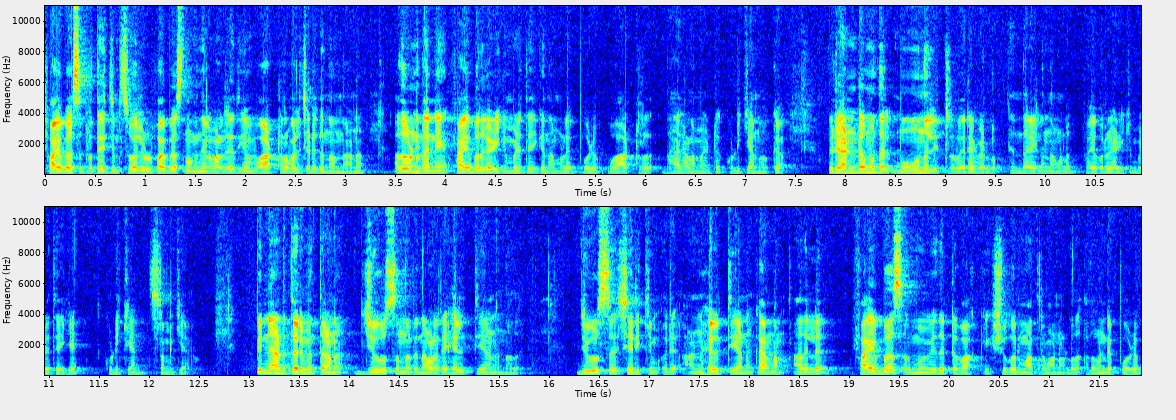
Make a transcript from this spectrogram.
ഫൈബേഴ്സ് പ്രത്യേകിച്ചും സോല്യൂബിൾ ഫൈബേഴ്സ് എന്ന് പറഞ്ഞാൽ വളരെയധികം വാട്ടർ വലിച്ചെടുക്കുന്ന ഒന്നാണ്. അതുകൊണ്ട് തന്നെ ഫൈബർ കഴിക്കുമ്പോഴത്തേക്ക് നമ്മളെപ്പോഴും വാട്ടർ ധാരാളമായിട്ട് കുടിക്കാൻ നോക്കുക. രണ്ട് മുതൽ മൂന്ന് ലിറ്റർ വരെ വെള്ളം എന്തായാലും നമ്മൾ ഫൈബർ കഴിക്കുമ്പോഴത്തേക്ക് കുടിക്കാൻ ശ്രമിക്കുക. പിന്നെ അടുത്തൊരു മിത്താണ് ജ്യൂസ് എന്ന് പറയുന്നത് വളരെ ഹെൽത്തിയാണ് എന്നത്. ജ്യൂസ് ശരിക്കും ഒരു അൺഹെൽത്തിയാണ് കാരണം അതിൽ ഫൈബേഴ്സ് റിമൂവ് ചെയ്തിട്ട് ബാക്കി ഷുഗർ മാത്രമാണുള്ളത്. അതുകൊണ്ട് എപ്പോഴും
